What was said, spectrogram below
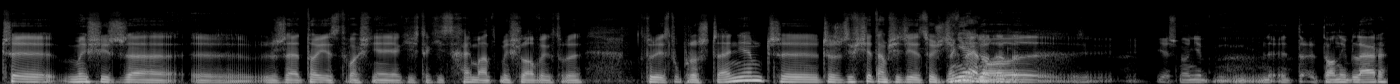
Czy myślisz, że, y, że to jest właśnie jakiś taki schemat myślowy, który, który jest uproszczeniem, czy, czy rzeczywiście tam się dzieje coś No dziwnego? nie, no, Dobra. e, wiesz, no nie, T- Tony Blair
